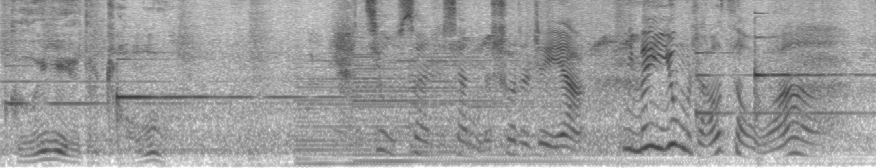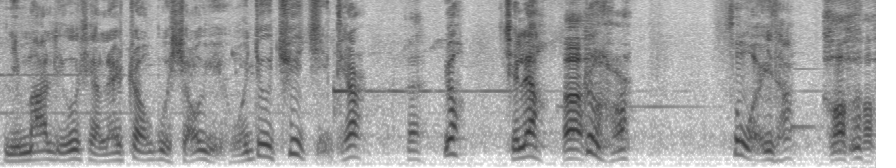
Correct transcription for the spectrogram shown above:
隔夜的仇。就算是像你们说的这样，你们也用不着走啊。你妈留下来照顾小雨，我就去几天。哎哟，秦亮，正好，送我一趟。好好。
